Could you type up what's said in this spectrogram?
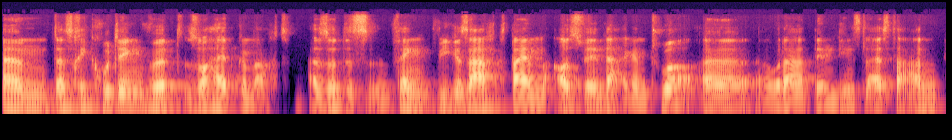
Ähm, das Recruiting wird so halb gemacht. Also das fängt, wie gesagt, beim Auswählen der Agentur äh, oder dem Dienstleister an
